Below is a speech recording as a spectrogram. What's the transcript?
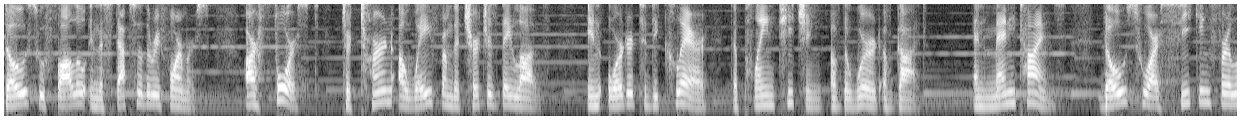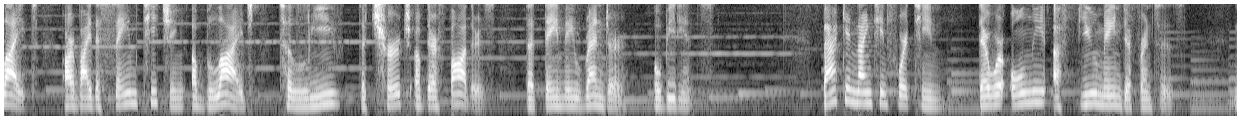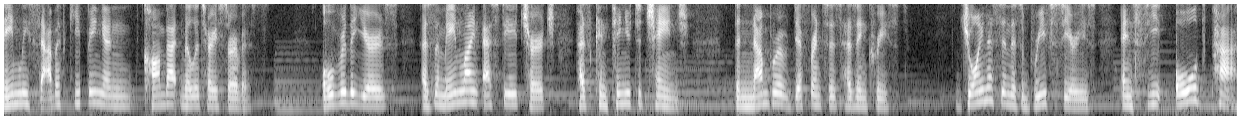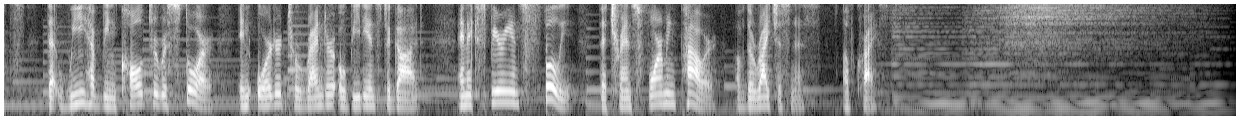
those who follow in the steps of the reformers are forced to turn away from the churches they love in order to declare the plain teaching of the Word of God. And many times, those who are seeking for light are by the same teaching obliged to leave the church of their fathers that they may render obedience. Back in 1914, there were only a few main differences, namely Sabbath keeping and combat military service. Over the years, as the mainline SDA Church has continued to change, the number of differences has increased. Join us in this brief series and see old paths that we have been called to restore in order to render obedience to God and experience fully the transforming power of the righteousness of Christ.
